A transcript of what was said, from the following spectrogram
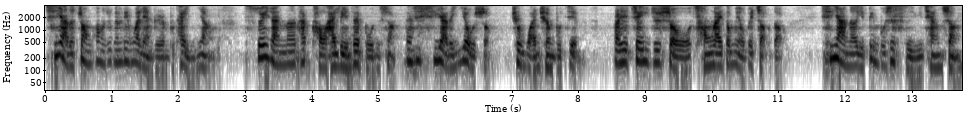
西亚的状况就跟另外两个人不太一样，虽然呢，他头还连在脖子上，但是西亚的右手却完全不见，而且这一只手从来都没有被找到。西亚呢，也并不是死于枪伤，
